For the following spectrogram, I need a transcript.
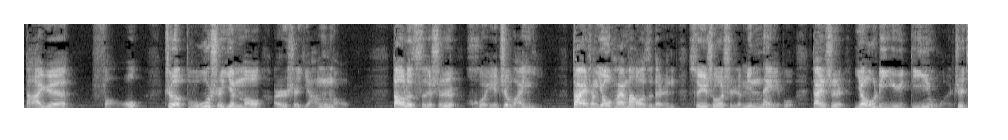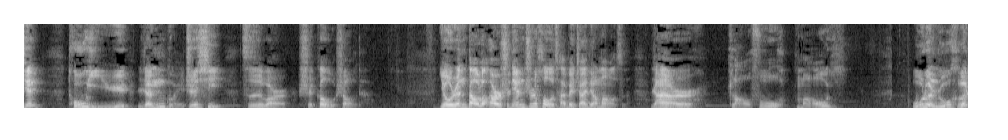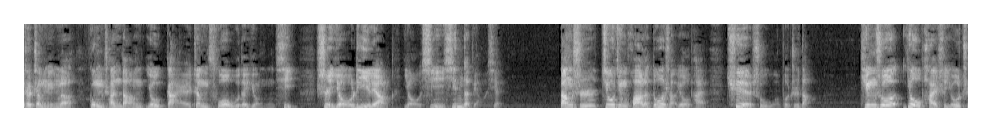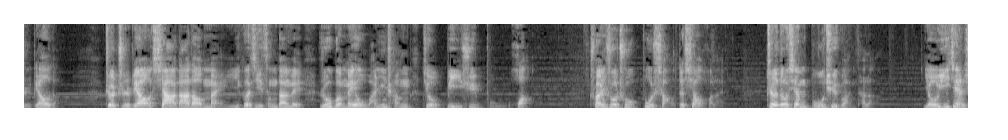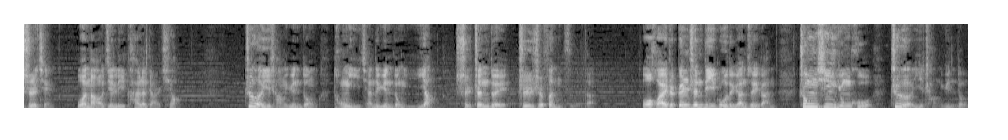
答曰：否，这不是阴谋，而是阳谋。到了此时，悔之晚矣。戴上右派帽子的人，虽说是人民内部，但是游离于敌我之间，图以于人鬼之戏，滋味是够受的。有人到了二十年之后才被摘掉帽子，然而老夫毛矣。无论如何，这证明了共产党有改正错误的勇气，是有力量、有信心的表现。当时究竟画了多少右派，确数我不知道。听说右派是有指标的，这指标下达到每一个基层单位，如果没有完成，就必须补画。传说出不少的笑话来，这都先不去管它了。有一件事情，我脑筋里开了点窍。这一场运动同以前的运动一样，是针对知识分子的。我怀着根深蒂固的原罪感，衷心拥护这一场运动。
